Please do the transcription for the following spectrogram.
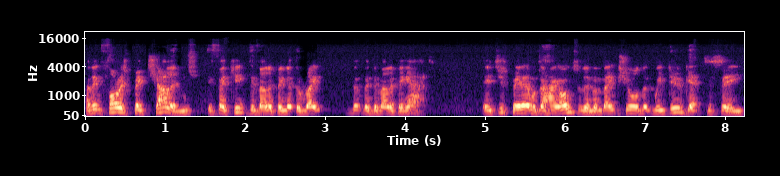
I think Forest's big challenge, if they keep developing at the rate that they're developing at, is just being able to hang on to them and make sure that we do get to see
